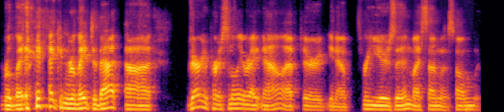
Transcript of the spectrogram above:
relate. I can relate to that uh, very personally right now. After you know three years in, my son was home with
